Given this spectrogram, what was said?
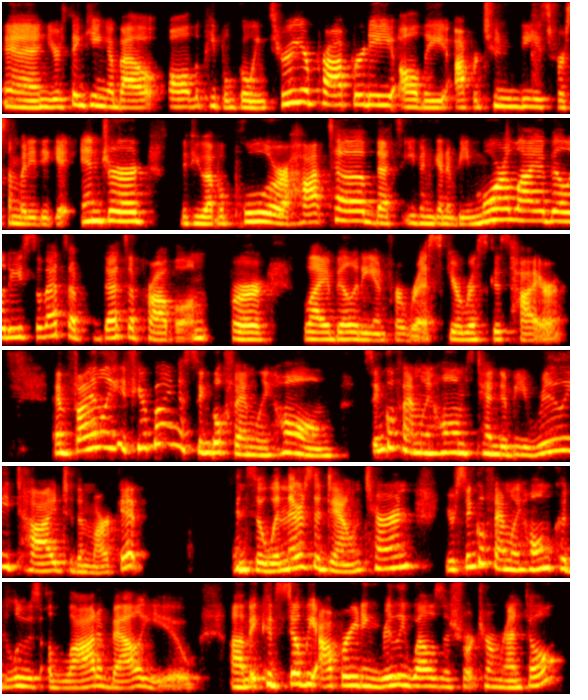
And you're thinking about all the people going through your property, all the opportunities for somebody to get injured. If you have a pool or a hot tub, that's even going to be more liability. So that's a that's a problem for liability and for risk. Your risk is higher. And finally, if you're buying a single family home, single family homes tend to be really tied to the market. And so when there's a downturn, your single family home could lose a lot of value. Um, it could still be operating really well as a short term rental,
